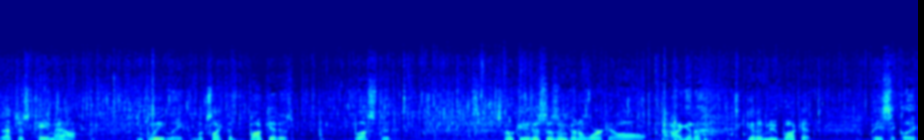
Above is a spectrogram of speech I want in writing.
That just came out completely. Looks like the bucket is busted. Okay, this isn't gonna work at all. I gotta get a new bucket, basically.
